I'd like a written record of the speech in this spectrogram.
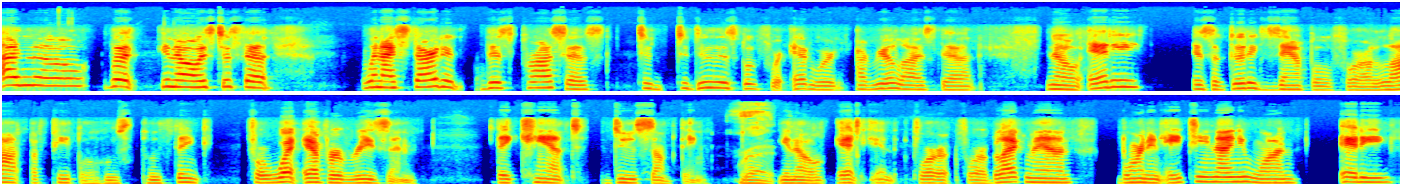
I know, but, you know, it's just that when I started this process to, to do this book for Edward, I realized that no, Eddie is a good example for a lot of people who who think for whatever reason they can't do something. Right. You know, and, and for for a black man born in 1891, Eddie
